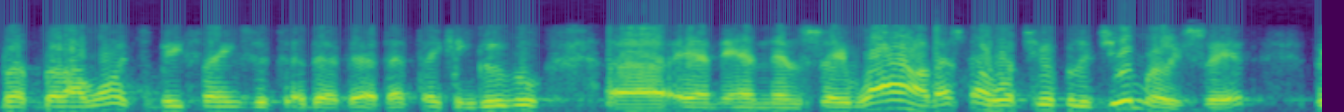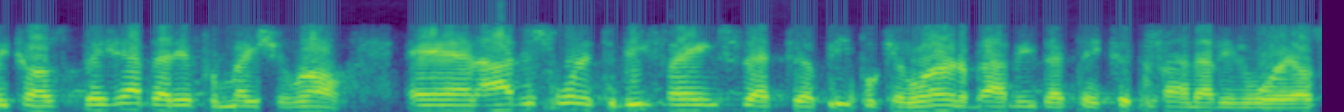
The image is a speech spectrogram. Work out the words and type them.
But but I want it to be things that that that, that they can Google uh, and and then say, wow, that's not what Hillbilly Jim really said, because they have that information wrong. And I just want it to be things that uh, people can learn about me that they couldn't find out anywhere else.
